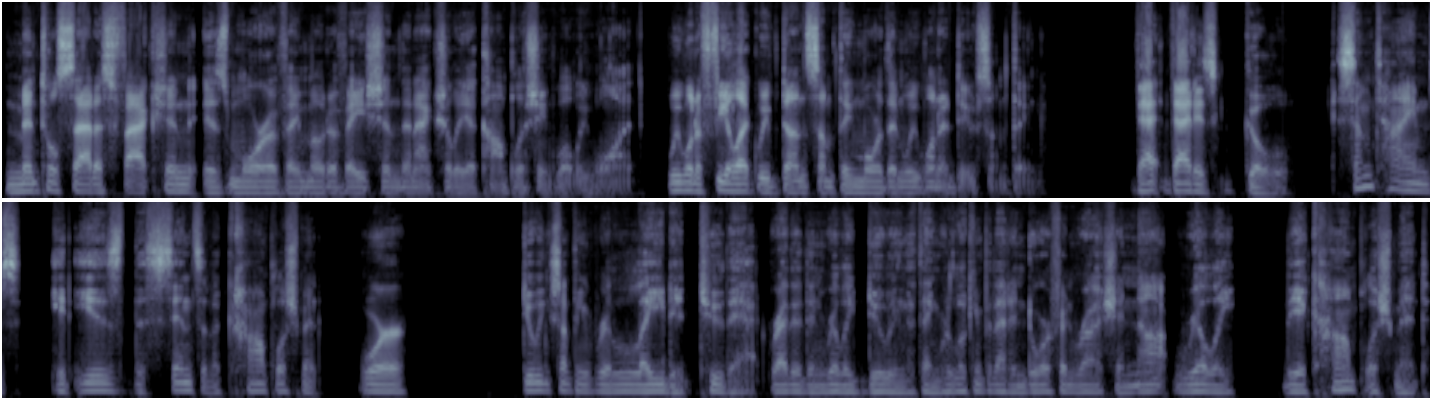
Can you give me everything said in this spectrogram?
mental satisfaction is more of a motivation than actually accomplishing what we want. We want to feel like we've done something more than we want to do something. That that is goal. Sometimes it is the sense of accomplishment or doing something related to that rather than really doing the thing. We're looking for that endorphin rush and not really the accomplishment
